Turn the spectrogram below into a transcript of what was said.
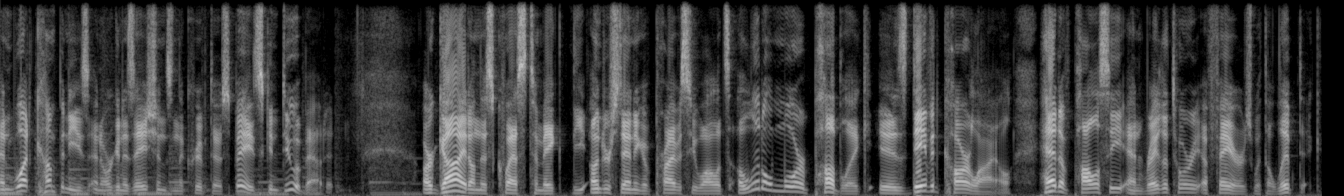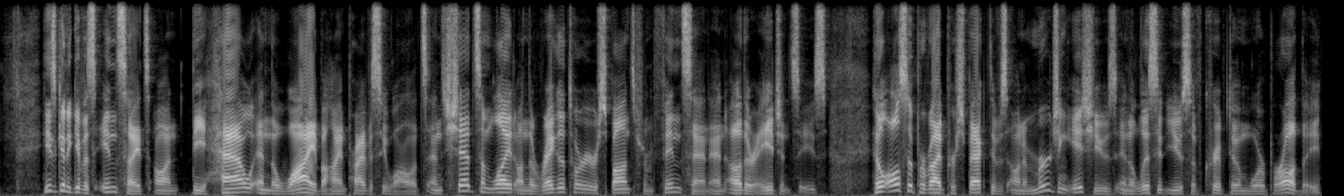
and what companies and organizations in the crypto space can do about it. Our guide on this quest to make the understanding of privacy wallets a little more public is David Carlisle, Head of Policy and Regulatory Affairs with Elliptic. He's going to give us insights on the how and the why behind privacy wallets and shed some light on the regulatory response from FinCEN and other agencies. He'll also provide perspectives on emerging issues in illicit use of crypto more broadly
